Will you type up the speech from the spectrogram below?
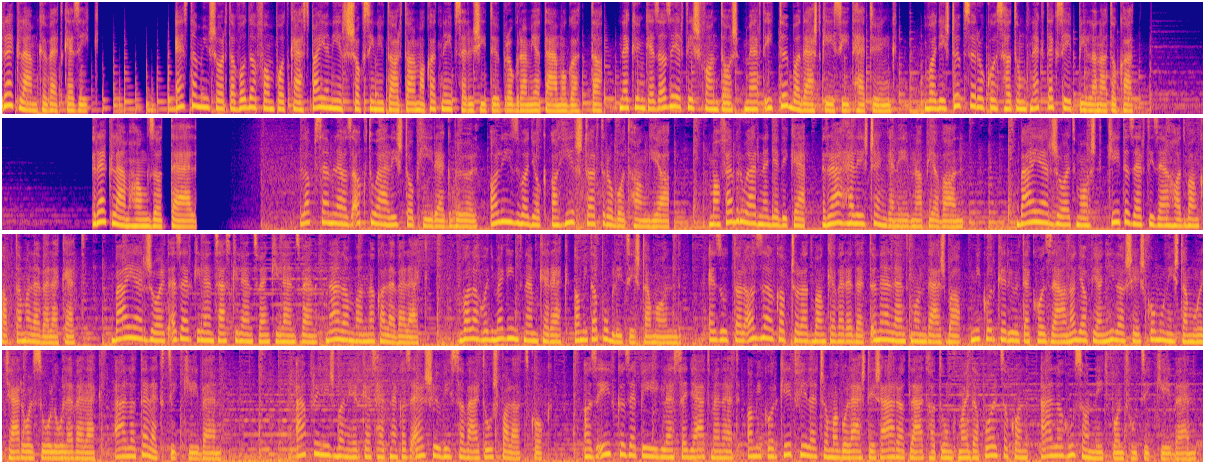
Reklám következik. Ezt a műsort a Vodafone Podcast Pioneer sokszínű tartalmakat népszerűsítő programja támogatta. Nekünk ez azért is fontos, mert így több adást készíthetünk. Vagyis többször okozhatunk nektek szép pillanatokat. Reklám hangzott el. Lapszemle az aktuális top hírekből. Alíz vagyok, a hírstart robot hangja. Ma február 4-e, Ráhel és Csenge névnapja van. Bájer Zsolt most, 2016-ban kaptam a leveleket. Bájer Zsolt 1999-ben, nálam vannak a levelek. Valahogy megint nem kerek, amit a publicista mond. Ezúttal azzal kapcsolatban keveredett önellentmondásba, mikor kerültek hozzá a nagyapja nyilas és kommunista múltjáról szóló levelek, áll a Telex cikkében. Áprilisban érkezhetnek az első visszaváltós palackok. Az év közepéig lesz egy átmenet, amikor kétféle csomagolást és árat láthatunk majd a polcokon, áll a 24.hu cikkében.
